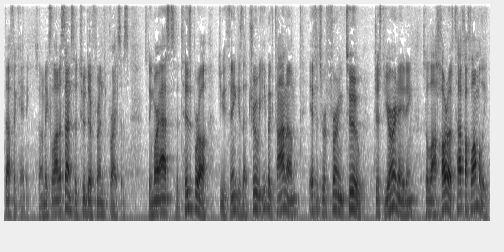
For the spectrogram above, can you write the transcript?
defecating. So it makes a lot of sense, the two different brises. So the Gemara asks, V'tizbra, do you think, is that true? Ibiktanam, if it's referring to just urinating, so lacharav tafach lamali.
